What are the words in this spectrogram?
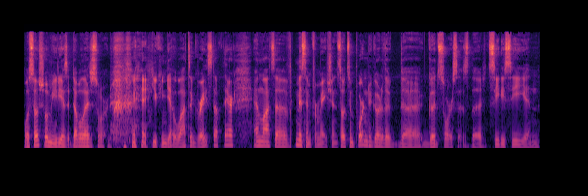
Well, social media is a double edged sword. you can get lots of great stuff there and lots of misinformation. So it's important to go to the, the good sources, the CDC and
